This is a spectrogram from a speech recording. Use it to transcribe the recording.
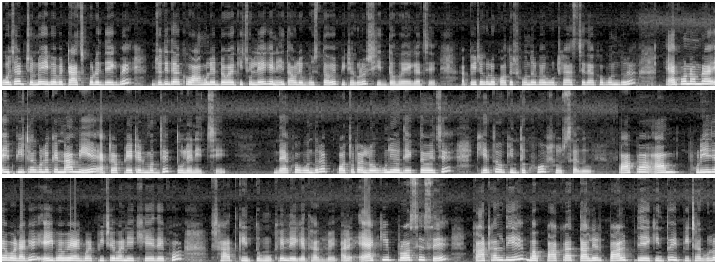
বোঝার জন্য এইভাবে টাচ করে দেখবে। যদি দেখো আঙুলের ডগায় কিছু লেগে লেগেনি তাহলে বুঝতে হবে পিঠেগুলো সিদ্ধ হয়ে গেছে। আর পিঠেগুলো কত সুন্দরভাবে উঠে আসছে দেখো বন্ধুরা। এখন আমরা এই পিঠাগুলোকে নামিয়ে একটা প্লেটের মধ্যে তুলে নিচ্ছি। দেখো বন্ধুরা, কতটা লোভনীয় দেখতে হয়েছে। খেতেও কিন্তু খুব সুস্বাদু। পাকা আম ফুরিয়ে যাওয়ার আগে এইভাবে একবার পিঠে বানিয়ে খেয়ে দেখো, স্বাদ কিন্তু মুখে লেগে থাকবে। আর একই প্রসেসে কাঁঠাল দিয়ে বা পাকা তালের পাল্প দিয়ে কিন্তু এই পিঠাগুলো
